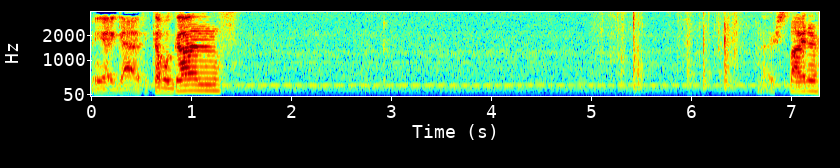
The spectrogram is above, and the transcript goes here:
We got a guy with a couple guns. Another spider.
